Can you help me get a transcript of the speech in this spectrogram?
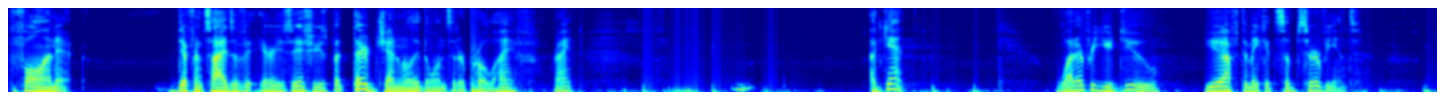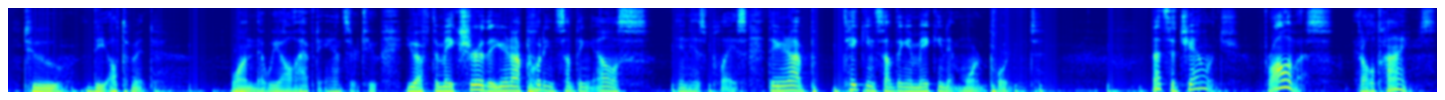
fall on different sides of various issues, but they're generally the ones that are pro life, right? Again, whatever you do, you have to make it subservient to the ultimate one that we all have to answer to. You have to make sure that you're not putting something else in his place, that you're not taking something and making it more important. That's a challenge for all of us at all times.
